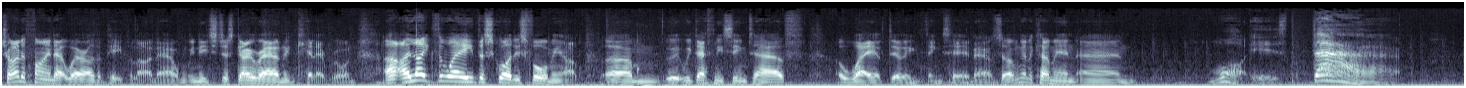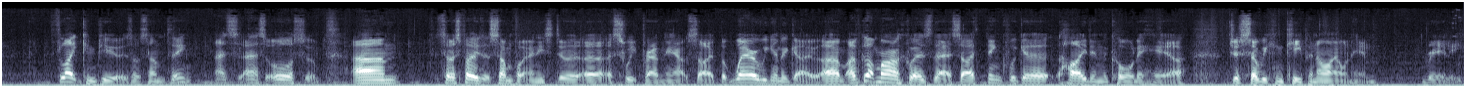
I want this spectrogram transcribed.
Trying to find out where other people are now. We need to just go around and kill everyone. Uh, I like the way the squad is forming up. Um, we, we definitely seem to have a way of doing things here now. So I'm going to come in and what is that? Flight computers or something. That's that's awesome. Um, so I suppose at some point I need to do a, a sweep around the outside. But where are we going to go? Um, I've got Marquez there, so I think we're going to hide in the corner here, just so we can keep an eye on him. Really,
